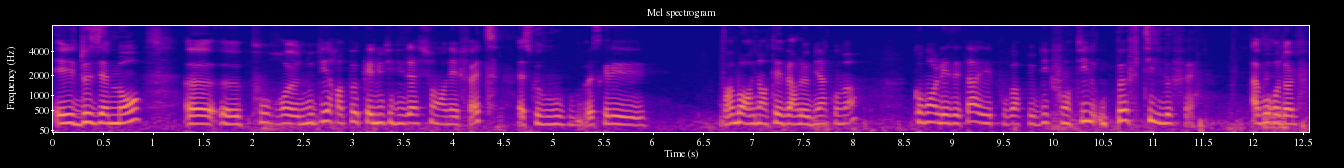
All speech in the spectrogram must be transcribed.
Et deuxièmement, euh, pour nous dire un peu quelle utilisation en est faite. Est-ce que vous, est-ce qu'elle est vraiment orientée vers le bien commun? Comment les États et les pouvoirs publics font-ils ou peuvent-ils le faire? À vous, Rodolphe.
